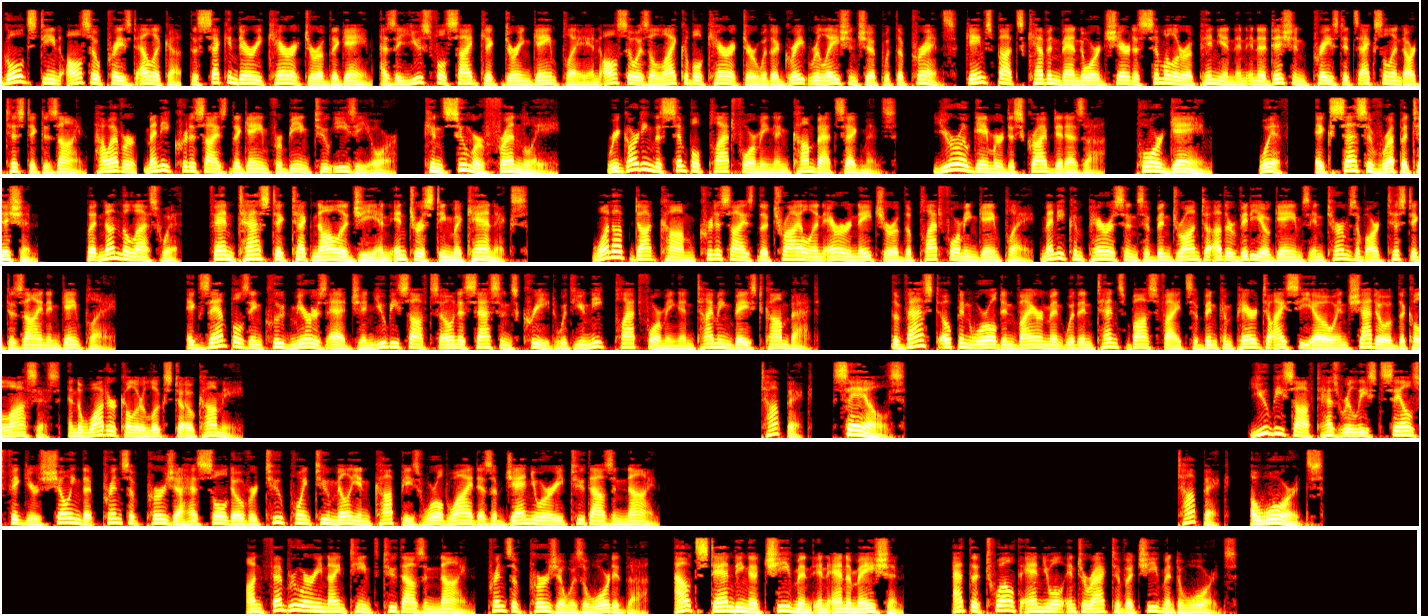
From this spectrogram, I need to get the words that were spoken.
Goldstein also praised Elika, the secondary character of the game, as a useful sidekick during gameplay and also as a likable character with a great relationship with the prince. GameSpot's Kevin Van Ord shared a similar opinion and in addition praised its excellent artistic design. However, many criticized the game for being too easy or consumer friendly regarding the simple platforming and combat segments. Eurogamer described it as a poor game with excessive repetition but nonetheless with fantastic technology and interesting mechanics. 1UP.com criticized the trial and error nature of the platforming gameplay. Many comparisons have been drawn to other video games in terms of artistic design and gameplay. Examples include Mirror's Edge and Ubisoft's own Assassin's Creed with unique platforming and timing based combat. The vast open-world environment with intense boss fights have been compared to ICO and Shadow of the Colossus, and the watercolor looks to Okami. Sales Ubisoft has released sales figures showing that Prince of Persia has sold over 2.2 million copies worldwide as of January 2009. Awards On February 19, 2009, Prince of Persia was awarded the "'Outstanding Achievement in Animation' at the 12th Annual Interactive Achievement Awards.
